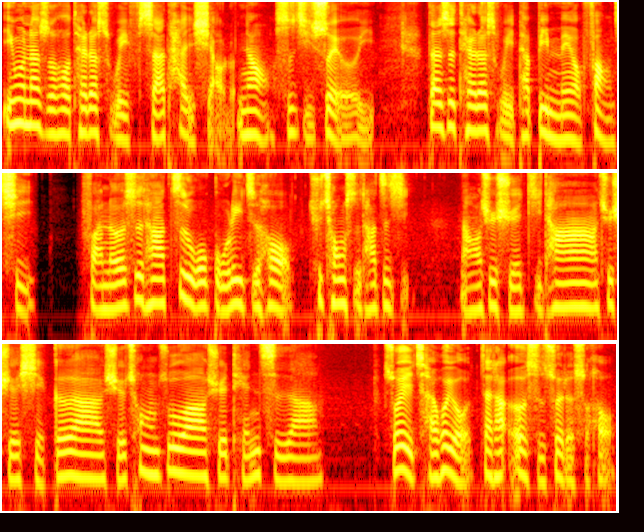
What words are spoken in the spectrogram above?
因为那时候 Taylor Swift 实在太小了，你知道，十几岁而已。但是 Taylor Swift 他并没有放弃，反而是他自我鼓励之后去充实他自己。然后去学吉他，去学写歌啊，学创作啊，学填词啊，所以才会有在他二十岁的时候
